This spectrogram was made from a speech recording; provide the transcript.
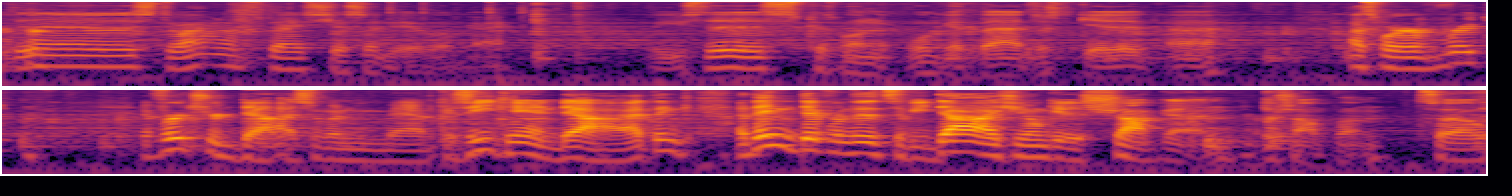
get this. Do I have enough space? Yes, I do. Okay. We'll use this because we'll, we'll get that. Just get it. Uh, I swear, if, Rich, if Richard dies, I'm gonna be mad because he can die. I think I think the difference is if he dies, you don't get his shotgun or something. So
